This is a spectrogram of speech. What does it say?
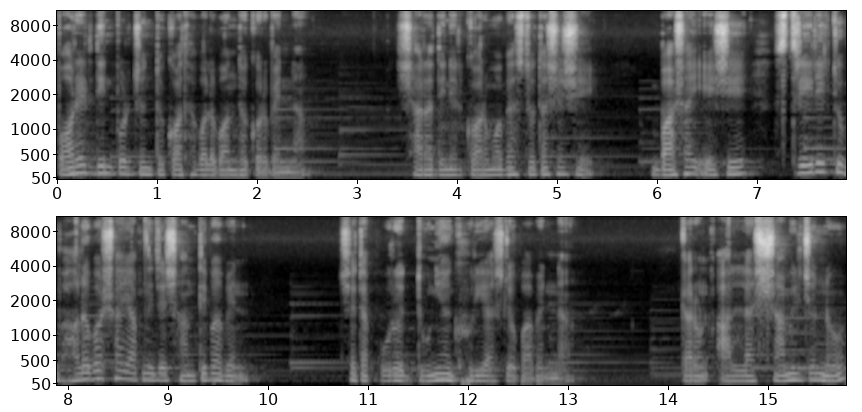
পরের দিন পর্যন্ত কথা বলা বন্ধ করবেন না। সারা দিনের কর্মব্যস্ততা শেষে বাসায় এসে স্ত্রীর একটু ভালোবাসায় আপনি যে শান্তি পাবেন, সেটা পুরো দুনিয়া ঘুরিয়ে আসলেও পাবেন না। কারণ আল্লাহ স্বামীর জন্য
